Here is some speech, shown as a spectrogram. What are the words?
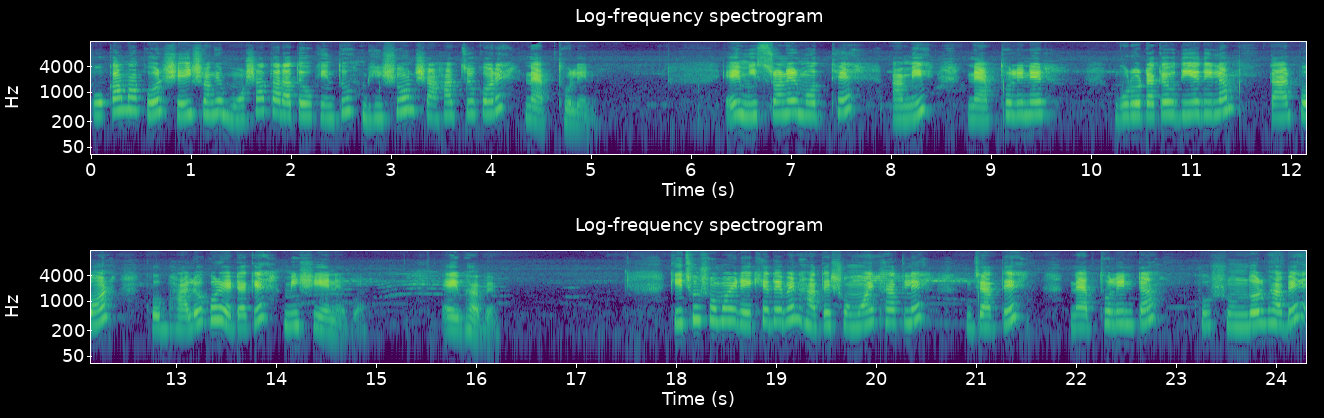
পোকামাকড় সেই সঙ্গে মশা তাড়াতেও কিন্তু ভীষণ সাহায্য করে ন্যাপথলিন। এই মিশ্রণের মধ্যে আমি ন্যাপথলিনের গুঁড়োটাকেও দিয়ে দিলাম। তারপর খুব ভালো করে এটাকে মিশিয়ে নেব। এইভাবে। কিছু সময় রেখে দেবেন, হাতে সময় থাকলে, যাতে ন্যাপথলিনটা খুব সুন্দরভাবে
